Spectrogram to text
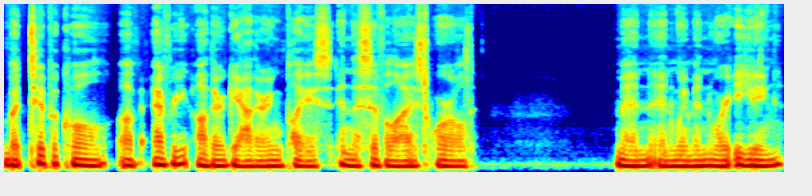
but typical of every other gathering place in the civilized world. Men and women were eating,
